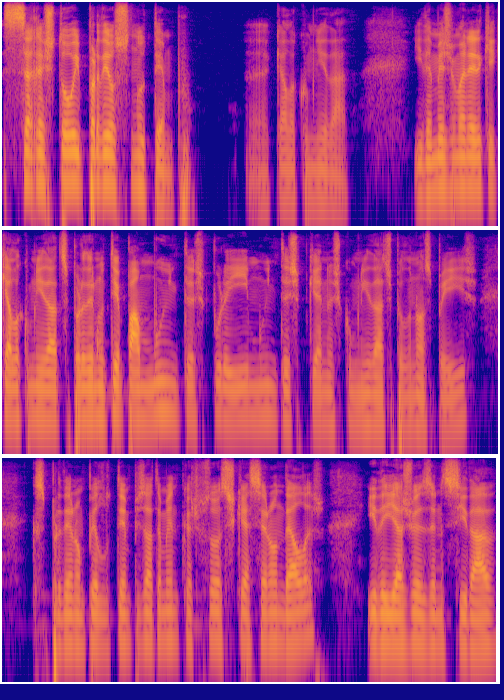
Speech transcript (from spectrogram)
se arrastou e perdeu-se no tempo aquela comunidade. E da mesma maneira que aquela comunidade se perdeu no tempo, há muitas por aí, muitas pequenas comunidades pelo nosso país que se perderam pelo tempo exatamente porque as pessoas se esqueceram delas e daí às vezes a necessidade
